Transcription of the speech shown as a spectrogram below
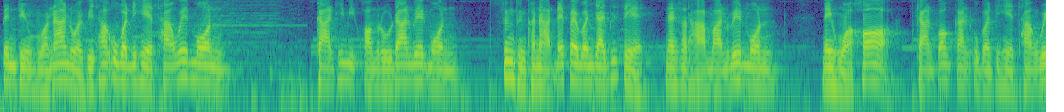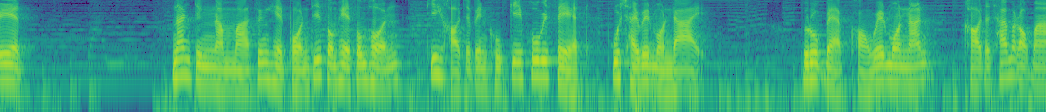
เป็นถึงหัวหน้าหน่วยพิทักษ์อุบัติเหตุทางเวทมนต์ การที่มีความรู้ด้านเวทมนต์ ซึ่งถึงขนาดได้ไปบรรยายพิเศษในสถาบันเวทมนต์ ในหัวข้อการป้องกันอุบัติเหตุทางเวท นั่นจึงนำมาซึ่งเหตุผลที่สมเหตุสมผลที่เขาจะเป็นคุกกี้ผู้พิเศษ ผู้ใช้เวทมนต์ได้ รูปแบบของเวทมนต์นั้น เขาจะใช้มันออกมา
